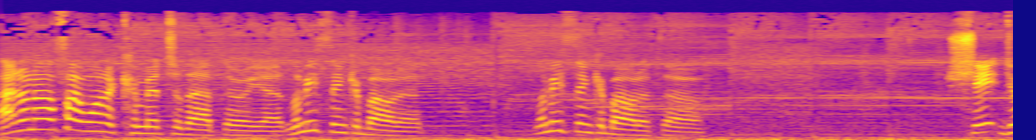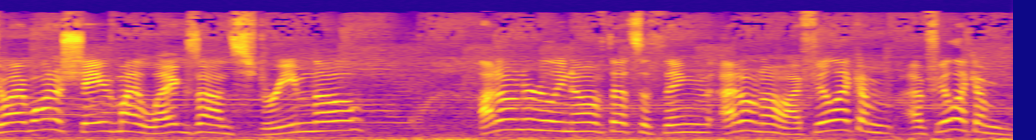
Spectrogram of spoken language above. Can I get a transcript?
I don't know if I want to commit to that though yet. Let me think about it. Let me think about it though. Sh do I want to shave my legs on stream though? I don't really know if that's a thing. I don't know. I feel like I'm. I feel like I'm.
